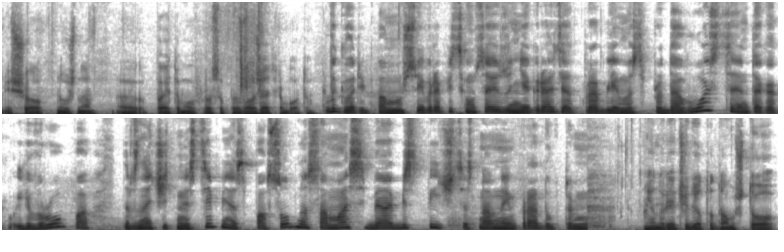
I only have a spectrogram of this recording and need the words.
еще нужно э, по этому вопросу продолжать работу. Вы говорили, по-моему, что Европейскому Союзу не грозят проблемы с продовольствием, так как Европа в значительной степени способна сама себя обеспечить основными продуктами. Не, ну, речь идет о том, что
